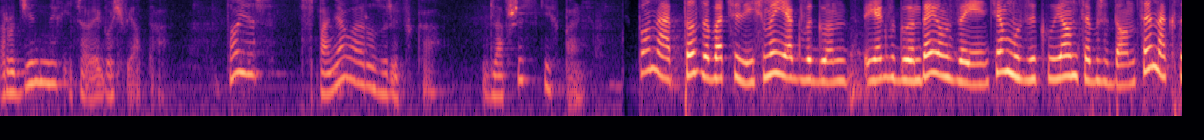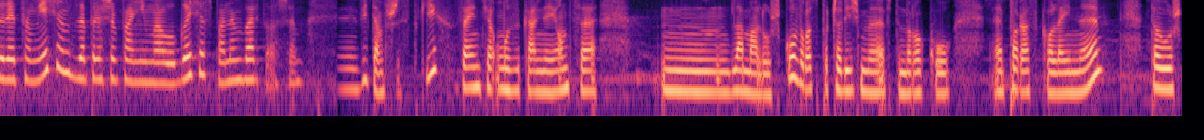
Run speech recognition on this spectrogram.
rodzinnych i całego świata. To jest wspaniała rozrywka dla wszystkich pań. Ponadto zobaczyliśmy, jak, wygląd- jak wyglądają zajęcia muzykujące brzdące, na które co miesiąc zaprasza pani Małogosia z panem Bartoszem. Witam wszystkich. Zajęcia umuzykalniające dla maluszków rozpoczęliśmy w tym roku e, po raz kolejny. To już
